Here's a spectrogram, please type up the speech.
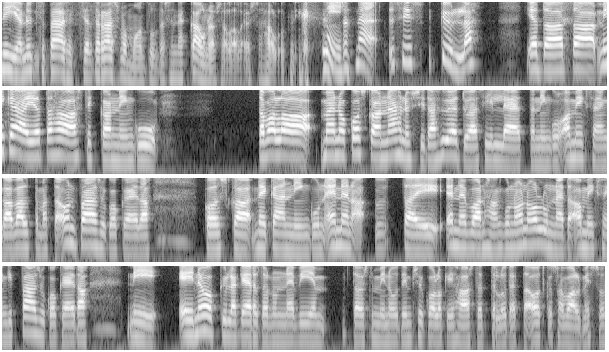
Niin, ja nyt sä pääset sieltä rasvamontulta sinne kauneusalalle, jos sä haluat. Niin, niin nä, siis kyllä. Ja tuota, mikä ei ole tähän astikaan niin kuin, tavallaan, mä en ole koskaan nähnyt sitä hyötyä sille, että niin kuin amikseenkaan välttämättä on pääsykokeita, koska nekään niin kuin ennen, tai ennen vanhaan, kun on ollut näitä amiksenkin pääsykokeita, niin ei ne ole kyllä kertonut ne 15 minuutin psykologihaastattelut, että ootko sä valmis so,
